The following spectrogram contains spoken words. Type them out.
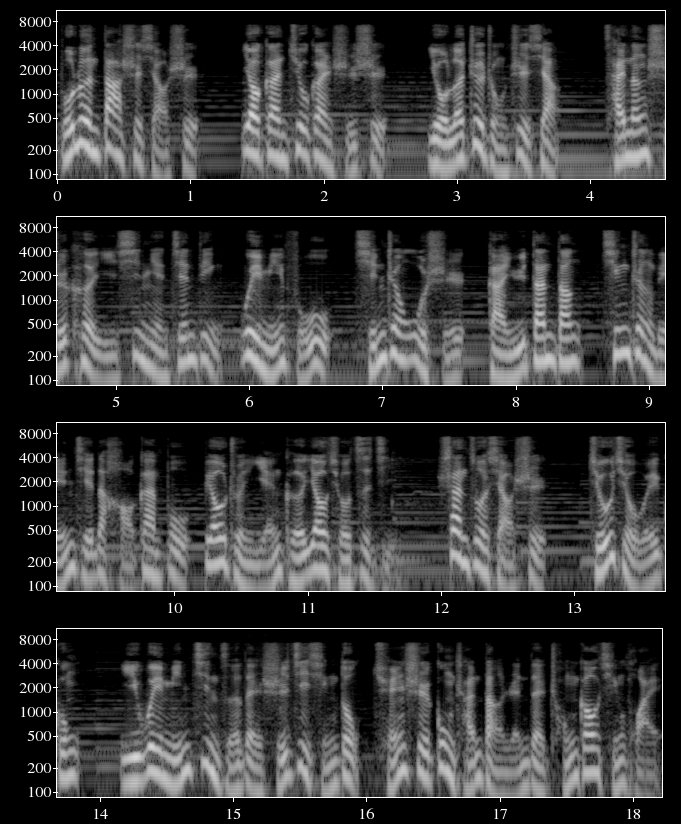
不论大事小事，要干就干实事。有了这种志向，才能时刻以信念坚定为民服务，勤政务实，敢于担当，清正廉洁的好干部标准严格要求自己，善做小事，久久为功，以为民尽责的实际行动诠释共产党人的崇高情怀。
